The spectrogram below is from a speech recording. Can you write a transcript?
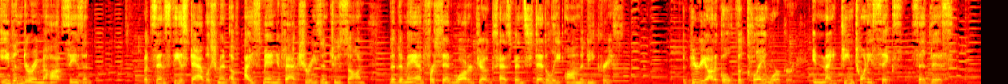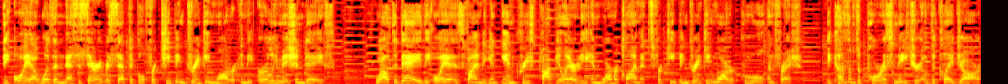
even during the hot season. But since the establishment of ice manufactories in Tucson, the demand for said water jugs has been steadily on the decrease. The periodical The Clay Worker in 1926 said this The olla was a necessary receptacle for keeping drinking water in the early mission days. While today the olla is finding an increased popularity in warmer climates for keeping drinking water cool and fresh. Because of the porous nature of the clay jar,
